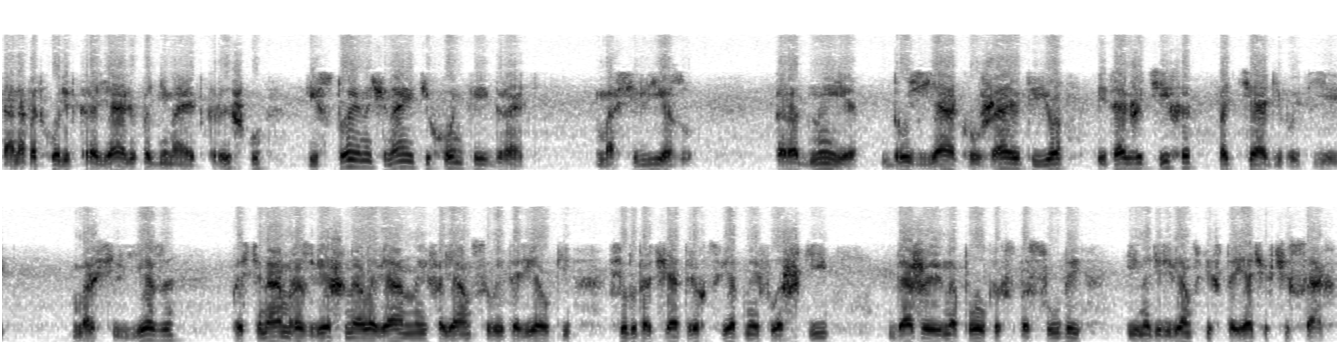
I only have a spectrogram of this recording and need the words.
Она подходит к роялю, поднимает крышку и, стоя, начинает тихонько играть. Марсельезу. Родные, друзья окружают ее и также тихо подтягивают ей. Марсельеза, по стенам развешаны оловянные фаянсовые тарелки, всюду торчат трехцветные флажки, даже на полках с посудой и на деревенских стоячих часах.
